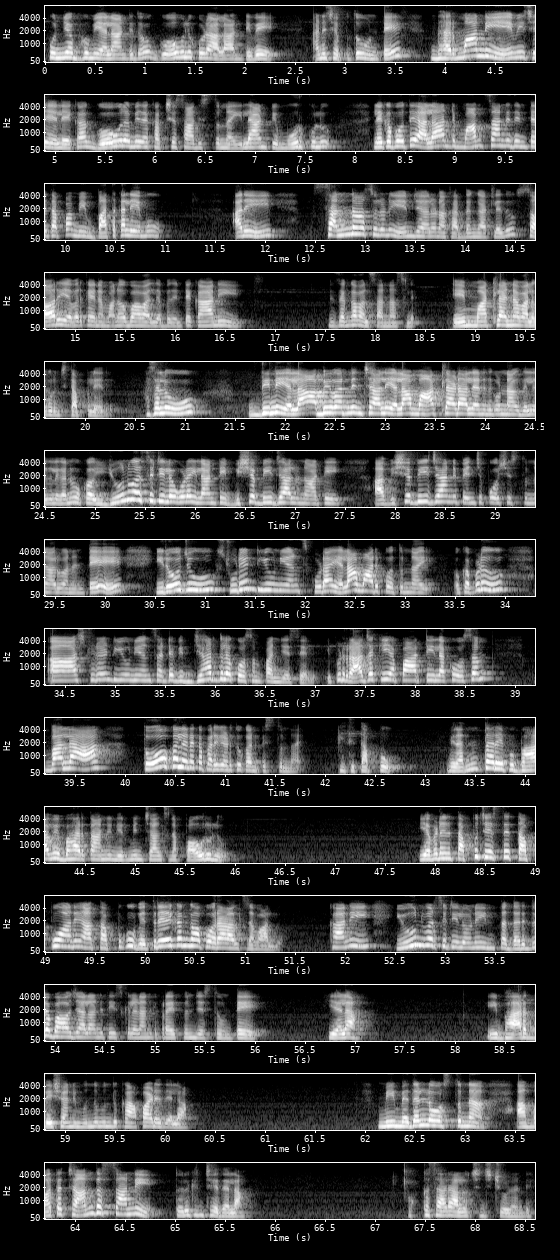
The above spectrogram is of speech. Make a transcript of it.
పుణ్యభూమి ఎలాంటిదో గోవులు కూడా అలాంటివే అని చెబుతూ ఉంటే ధర్మాన్ని ఏమీ చేయలేక గోవుల మీద కక్ష సాధిస్తున్న ఇలాంటి మూర్ఖులు లేకపోతే అలాంటి మాంసాన్ని తింటే తప్ప మేము బతకలేము అని సన్నాసులను ఏం చేయాలో నాకు అర్థం కావట్లేదు. సారీ ఎవరికైనా మనోభావాలు దెబ్బతింటే కానీ నిజంగా వాళ్ళు సన్నాసులే. ఏం మాట్లాడినా వాళ్ళ గురించి తప్పులేదు అసలు దీన్ని ఎలా అభివర్ణించాలి ఎలా మాట్లాడాలి అనేది కూడా నాకు తెలియదు కానీ ఒక యూనివర్సిటీలో కూడా ఇలాంటి విష బీజాలు నాటి ఆ విష బీజాన్ని పెంచి పోషిస్తున్నారు అని అంటే ఈరోజు స్టూడెంట్ యూనియన్స్ కూడా ఎలా మారిపోతున్నాయి? ఒకప్పుడు ఆ స్టూడెంట్ యూనియన్స్ అంటే విద్యార్థుల కోసం పనిచేసేవి. ఇప్పుడు రాజకీయ పార్టీల కోసం వాళ్ళ తోకలు వెనక పరిగెడుతూ కనిపిస్తున్నాయి. ఇది తప్పు. మీరంతా రేపు భావి భారతాన్ని నిర్మించాల్సిన పౌరులు. ఎవడైనా తప్పు చేస్తే తప్పు అని ఆ తప్పుకు వ్యతిరేకంగా పోరాడాల్సిన వాళ్ళు. కానీ యూనివర్సిటీలోనే ఇంత దరిద్ర భావజాలాన్ని తీసుకెళ్ళడానికి ప్రయత్నం చేస్తూ ఉంటే ఎలా? ఈ భారతదేశాన్ని ముందు ముందు కాపాడేది ఎలా? మీ మెదడులో వస్తున్న ఆ మత ఛాందస్సాన్ని తొలగించేది ఎలా? ఒక్కసారి ఆలోచించి చూడండి.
